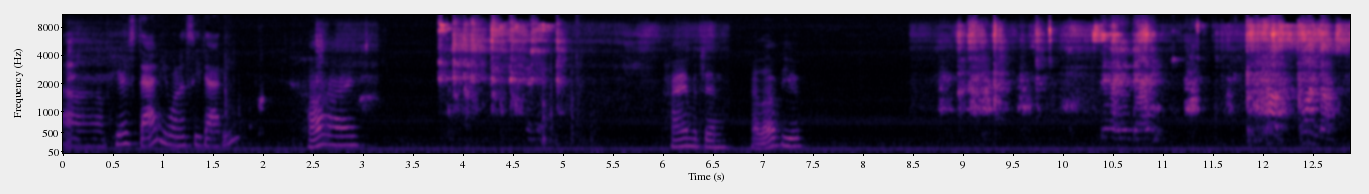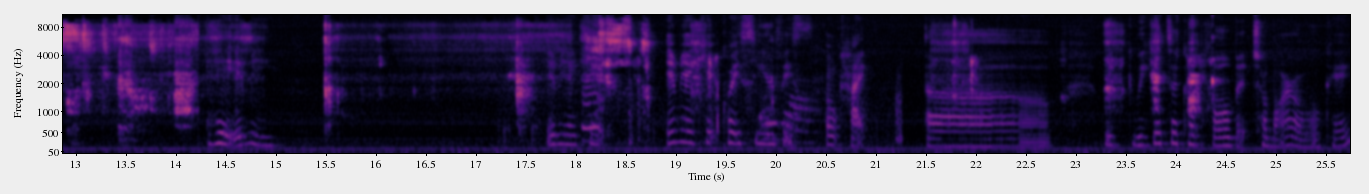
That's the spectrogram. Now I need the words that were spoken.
Um, here's Daddy. You want to see Daddy? Hi. Hi, Imogen. I love you. Hey, Amy. Amy, I can't. Amy, I can't quite see your face. Oh, hi. Uh, we we get to come home tomorrow, okay?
